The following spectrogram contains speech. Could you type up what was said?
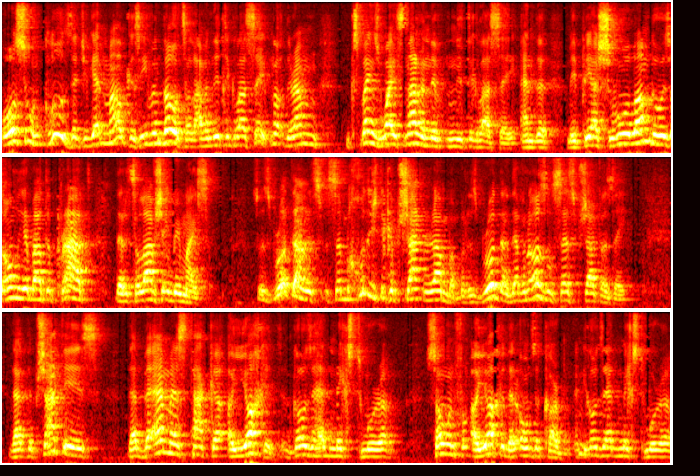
also includes that you get malchus even though it's a lav nitik. No, the Ram explains why it's not a nitik. And uh, the mipi hashmul lamdu is only about the prat that it's a lav shem b'maisa. So it's brought down, it's, a mechudish the pshat Rambam, but it's brought down, Devin Ozel says pshat azay, that the pshat is that be'emes taka a yochid goes ahead and makes tmura, someone from a yochid that owns a carbon, and he goes ahead and makes tmura,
